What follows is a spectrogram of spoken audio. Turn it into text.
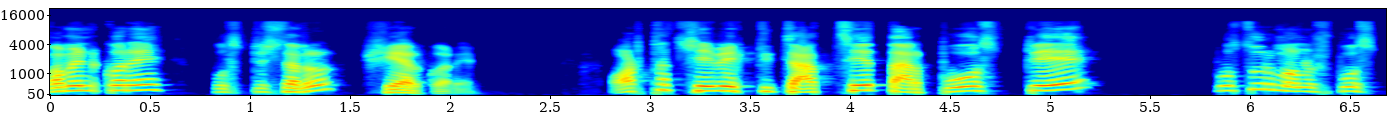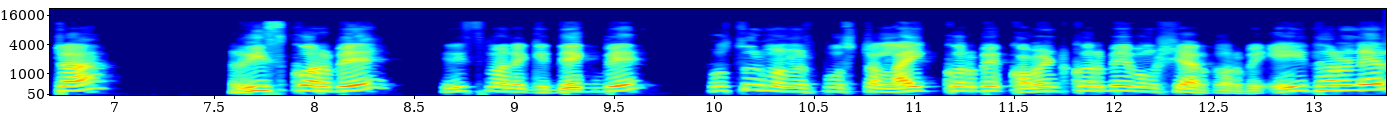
কমেন্ট করে পোস্টে সারও শেয়ার করে। অর্থাৎ সে ব্যক্তি চাচ্ছে তার পোস্টে প্রচুর মানুষ পোস্টটা রিস করবে রিস মানে কি? দেখবে প্রচুর মানুষ পোস্টটা লাইক করবে কমেন্ট করবে এবং শেয়ার করবে। এই ধরনের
